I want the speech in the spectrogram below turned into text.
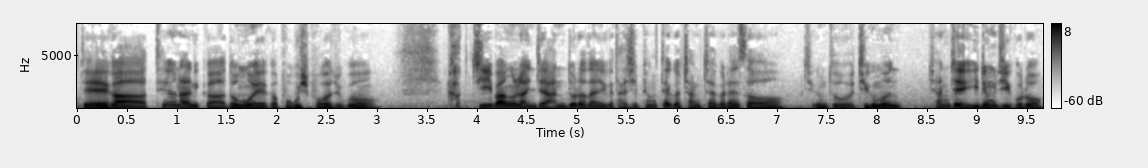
이제 애가 태어나니까 너무 애가 보고 싶어가지고 각 지방을 이제 안 돌아다니고 다시 평택을 장착을 해서 지금도 지금은 현재 일용직으로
